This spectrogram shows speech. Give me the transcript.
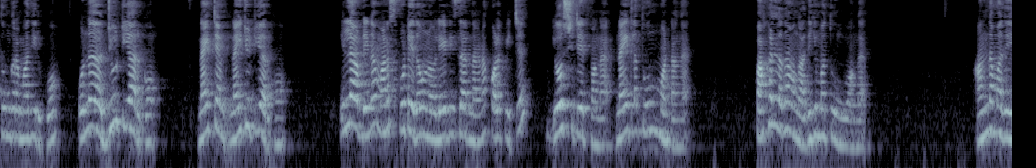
தூங்குற மாதிரி இருக்கும். ஒன்று டியூட்டியா இருக்கும். நைட் டைம் நைட் டியூட்டியா இருக்கும். இல்லை அப்படின்னா மனசு போட்டு ஏதோ ஒன்று லேடிஸா இருந்தாங்கன்னா குழப்பிட்டு யோசிச்சுட்டே இருப்பாங்க. நைட்ல தூங்க மாட்டாங்க. பகல்ல தான் அவங்க அதிகமா தூங்குவாங்க. அந்த மாதிரி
